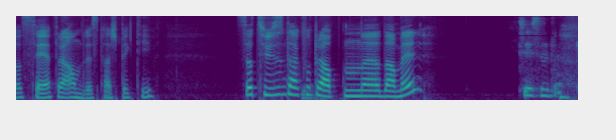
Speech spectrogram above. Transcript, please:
og se fra andres perspektiv. Så tusen takk for praten, damer. Tusen takk.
